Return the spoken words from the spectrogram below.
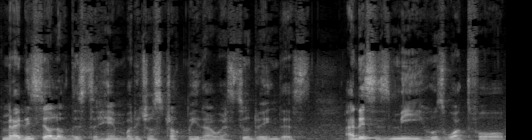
I mean, I did say all of this to him, but it just struck me that we're still doing this. And this is me who's worked for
